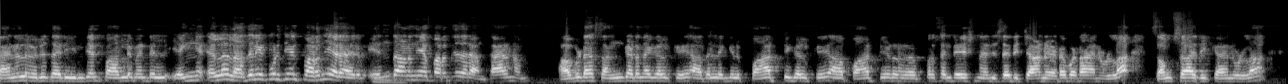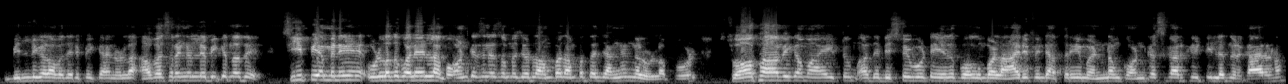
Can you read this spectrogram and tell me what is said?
കനൽ ഒരു തരി ഇന്ത്യൻ പാർലമെന്റിൽ എങ്ങനെ അല്ലല്ല അതിനെ കുറിച്ച് ഞാൻ പറഞ്ഞു തരാം എന്താണെന്ന് ഞാൻ പറഞ്ഞു തരാം. കാരണം അവിടെ സംഘടനകൾക്ക് അതല്ലെങ്കിൽ പാർട്ടികൾക്ക് ആ പാർട്ടിയുടെ റെപ്രസെന്റേഷൻ അനുസരിച്ചാണ് ഇടപെടാനുള്ള സംസാരിക്കാനുള്ള ബില്ലുകൾ അവതരിപ്പിക്കാനുള്ള അവസരങ്ങൾ ലഭിക്കുന്നത് സി പി എമ്മിന് ഉള്ളതുപോലെയല്ല. കോൺഗ്രസിനെ സംബന്ധിച്ചിടത്തോളം അമ്പത് അമ്പത്തഞ്ച് അംഗങ്ങൾ ഉള്ളപ്പോൾ സ്വാഭാവികമായിട്ടും അത് ഡിസ്ട്രിബ്യൂട്ട് ചെയ്ത് പോകുമ്പോൾ ആരിഫിന്റെ അത്രയും എണ്ണം കോൺഗ്രസ്സുകാർക്ക് കിട്ടിയില്ലെന്നൊരു കാരണം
